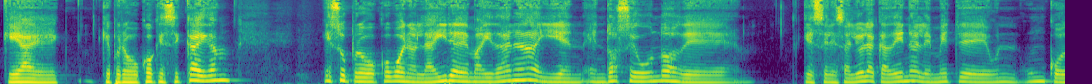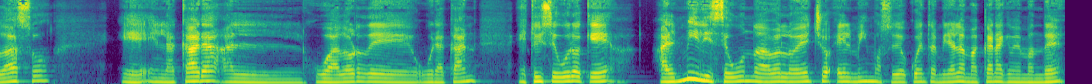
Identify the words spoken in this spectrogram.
que, eh, que, provocó que se caigan. Eso provocó, bueno, la ira de Maidana y en, dos segundos de que se le salió la cadena le mete un, codazo eh, en la cara al jugador de Huracán. Estoy seguro que al milisegundo de haberlo hecho, él mismo se dio cuenta, mirá la macana que me mandé.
